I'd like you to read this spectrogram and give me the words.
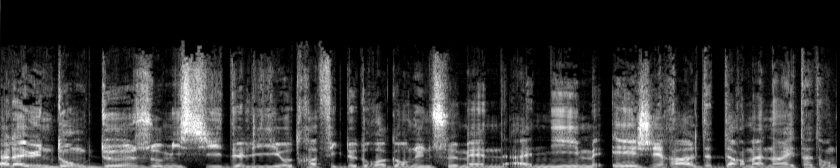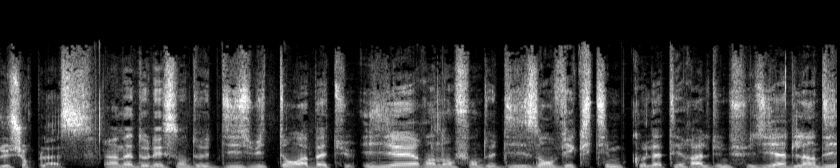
À la une donc deux homicides liés au trafic de drogue en une semaine à Nîmes et Gérald Darmanin est attendu sur place. Un adolescent de 18 ans abattu hier, un enfant de 10 ans victime collatérale d'une fusillade lundi.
